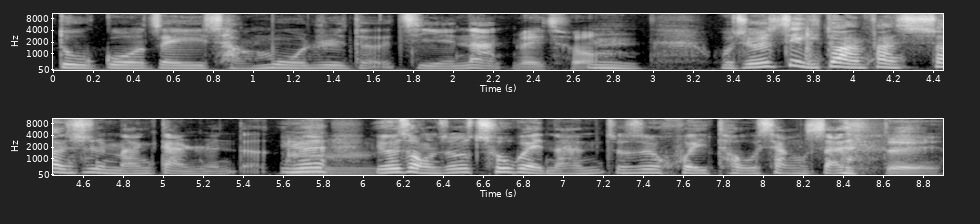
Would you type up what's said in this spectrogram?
度过这一场末日的劫难。没错，嗯，我觉得这一段算算是蛮感人的，因为有一种就是出轨男就是回头向善。对，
